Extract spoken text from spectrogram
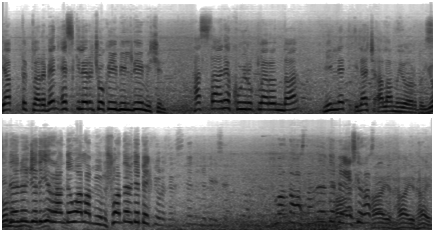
yaptıkları ben eskileri çok iyi bildiğim için hastane kuyruklarında millet ilaç alamıyordu. Sizden Yolun- önce dedi ki randevu alamıyoruz. Şu anda evde bekliyoruz. Sizden önce birisi. Şu anda hastanede be- eskiden hastanede. Hayır, hayır, hayır.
